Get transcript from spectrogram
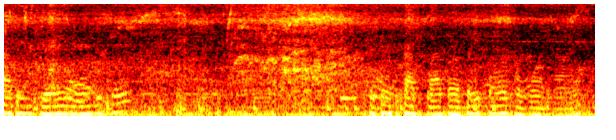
loving, doing, and everything. This is the best lab of 34 119.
